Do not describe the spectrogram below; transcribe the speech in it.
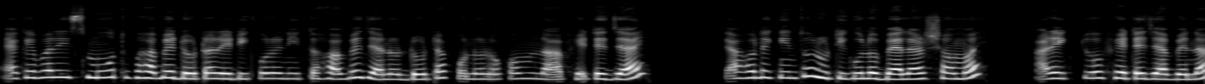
একেবারে স্মুথভাবে ডোটা রেডি করে নিতে হবে যেন ডোটা কোনো রকম না ফেটে যায়। তাহলে কিন্তু রুটিগুলো বেলার সময় আর একটুও ফেটে যাবে না।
